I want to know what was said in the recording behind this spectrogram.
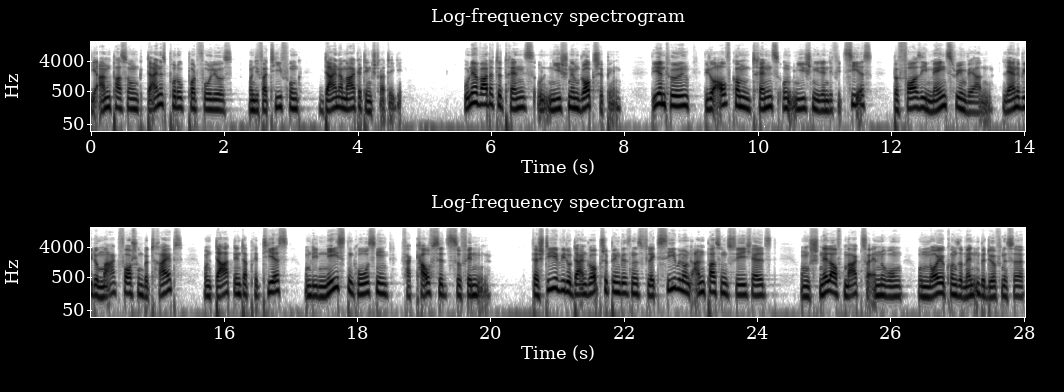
die Anpassung deines Produktportfolios und die Vertiefung deiner Marketingstrategie. Unerwartete Trends und Nischen im Dropshipping. Wir enthüllen, wie du aufkommende Trends und Nischen identifizierst, bevor sie Mainstream werden. Lerne, wie du Marktforschung betreibst und Daten interpretierst, um die nächsten großen Verkaufssitz zu finden. Verstehe, wie du dein Dropshipping-Business flexibel und anpassungsfähig hältst, um schnell auf Marktveränderungen und neue Konsumentenbedürfnisse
